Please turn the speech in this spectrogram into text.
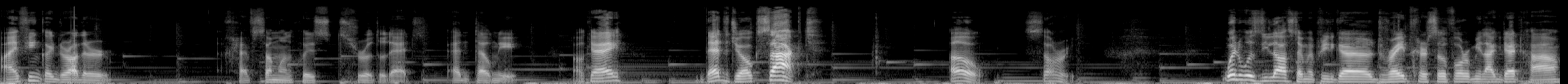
I think I'd rather have someone who is true to that and tell me, okay, that joke sucked. Oh, sorry. When was the last time a pretty girl draped herself for me like that, huh?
